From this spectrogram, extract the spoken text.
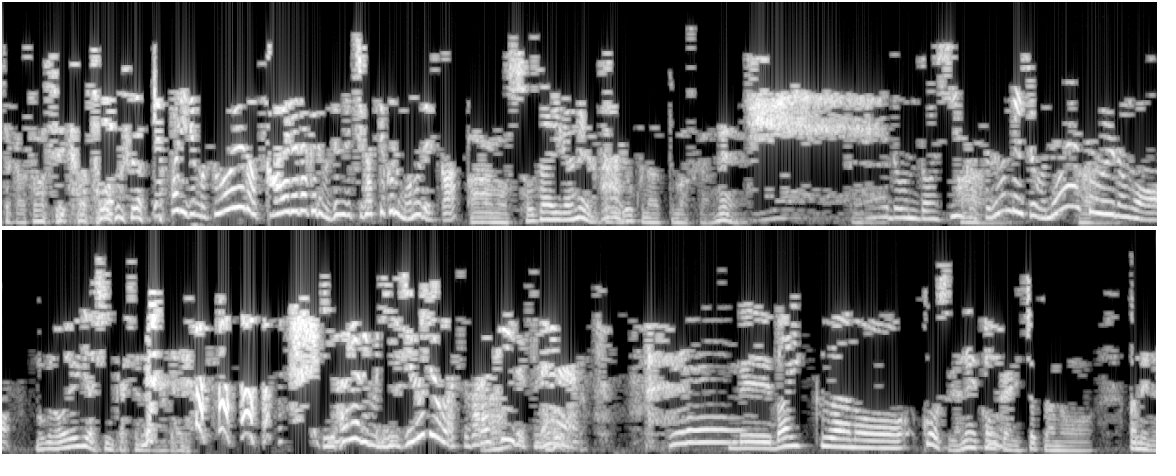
くしたからそのせいかなと思うやっぱりでもそういうのを変えるだけでも全然違ってくるものですか？あの、素材がね、やっぱり良くなってますからね。へえ、どんどん進化するんでしょうね、はいそういうのも。僕の泳ぎは進化してないみたいな。いやいや、でも20秒は素晴らしいですね。で、バイクは、あの、コースがね、今回ちょっとあの、雨の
